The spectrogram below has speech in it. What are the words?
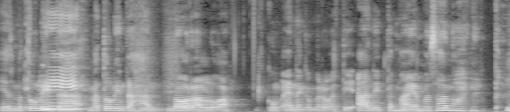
Ja mä tulin, Niin. tähän, mä tulin tähän Nooran luo, kun ennen kuin me ruvettiin äänittämään, ja mä sanoin, että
